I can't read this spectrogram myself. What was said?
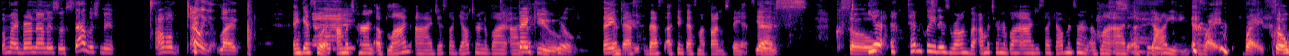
somebody burn down this establishment i don't know what to tell you like And guess what? I'm gonna turn a blind eye, just like y'all turned a blind eye. Thank you. thank and that's you that's I think that's my final stance. is, yes so Yeah, technically it is wrong, but I'm gonna turn a blind eye just like y'all been turning a blind eye to us dying. right right so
